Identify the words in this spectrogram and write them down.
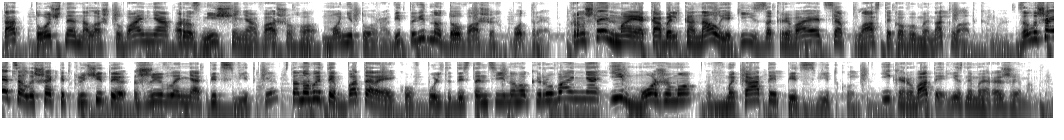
та точне налаштування розміщення вашого монітора відповідно до ваших потреб. Кронштейн має кабель-канал, який закривається пластиковими накладками. Залишається лише підключити живлення підсвітки, встановити батарейку в пульт дистанційного керування і можемо вмикати підсвітку і керувати різними режимами.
